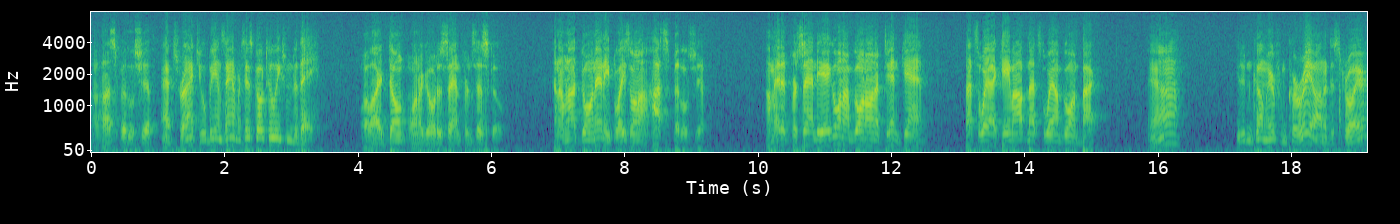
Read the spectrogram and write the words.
A hospital ship? That's right. You'll be in San Francisco two weeks from today. Well, I don't want to go to San Francisco. And I'm not going any place on a hospital ship. I'm headed for San Diego, and I'm going on a tin can. That's the way I came out, and that's the way I'm going back. Yeah? You didn't come here from Korea on a destroyer.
